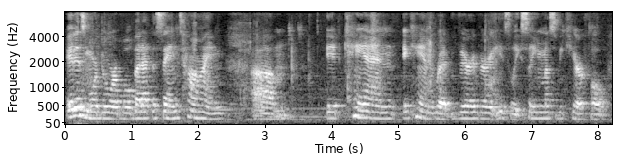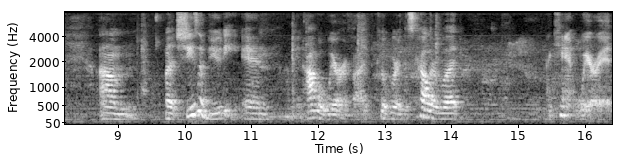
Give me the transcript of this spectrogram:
it is more durable but at the same time um, it can it can rip very very easily so you must be careful. Um, but she's a beauty and I mean I would wear if I could wear this color but I can't wear it.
